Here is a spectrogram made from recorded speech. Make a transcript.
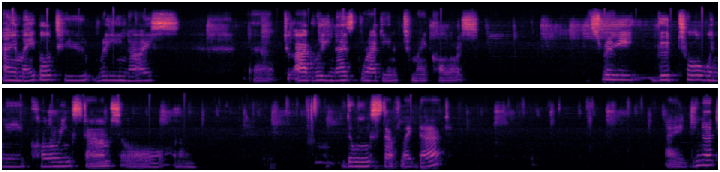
I am able to really nice uh, to add really nice gradient to my colors. It's really good tool when you coloring stamps or um, doing stuff like that I do not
